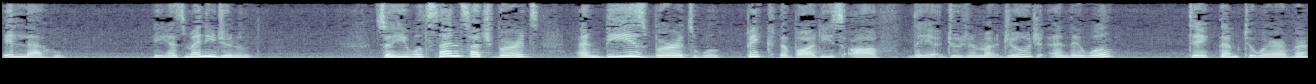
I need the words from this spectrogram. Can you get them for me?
إِلَّا هُ He has many junud. So he will send such birds and these birds will pick the bodies of the Ya'juj and Ma'juj and they will take them to wherever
